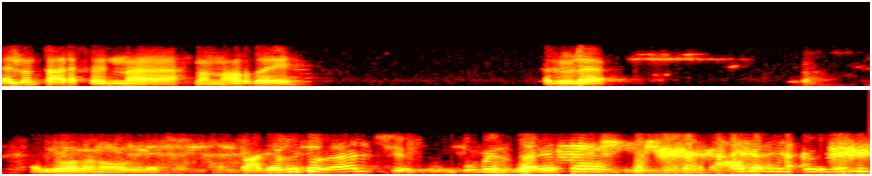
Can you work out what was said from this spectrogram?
قال له انت عارف ان إحنا النهارده إيه؟ قال له لا. قال لي ولا أنا والله. عجبته القلشه ومن ساعتها عجبه البرنامج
